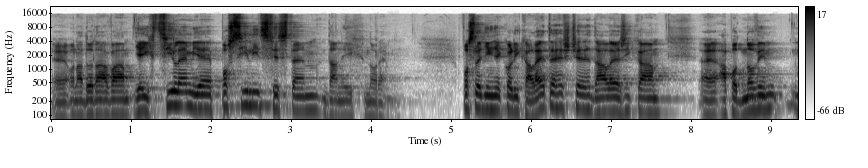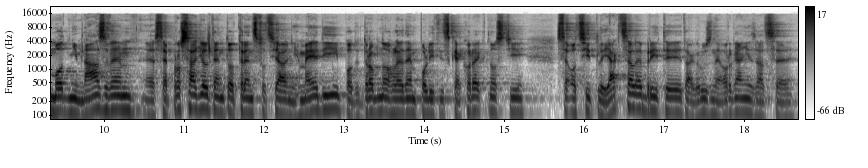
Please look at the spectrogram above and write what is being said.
Eh, ona dodává, jejich cílem je posílit systém daných norem. V posledních několika letech ještě dále říká, a pod novým modním názvem eh, se prosadil tento trend sociálních médií pod drobnohledem politické korektnosti se ocitly jak celebrity, tak různé organizace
